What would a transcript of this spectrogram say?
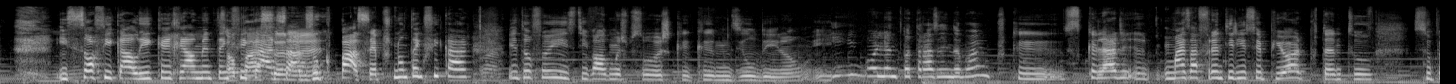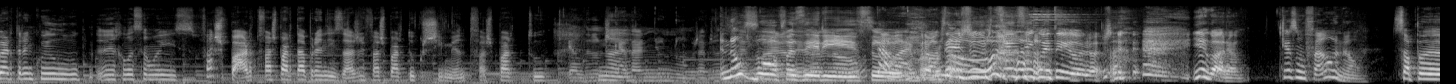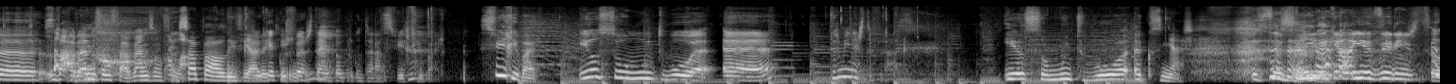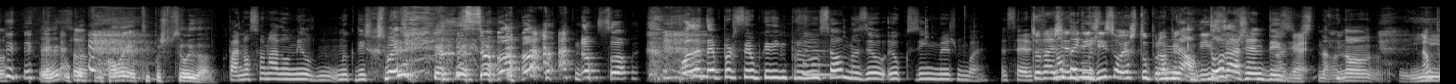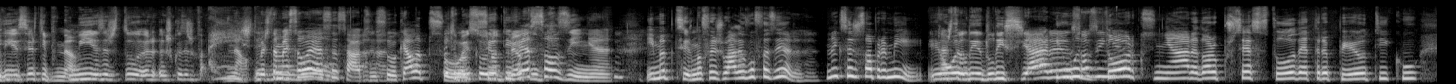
e só fica ali quem realmente tem Só que ficar, passa, não sabes? é? O que passa é porque não tem que ficar. Então foi isso. Tive algumas pessoas que, que me desiludiram e olhando para trás ainda bem, porque se calhar mais à frente iria ser pior, portanto super tranquilo em relação a isso. Faz parte, faz parte da aprendizagem, faz parte do crescimento, faz parte de tudo. Ela não nos Não é? quer dar nenhum nome. Já Não vou fazer não. isso. Tá bem, pronto, Não. é justo, 150 euros. E agora, queres um fã ou não? Só para. Vá, para- vamos fã, vamos lá. Só para aliviar. o que é que os fãs têm para perguntar à Sofia Ribeiro? Sofia Ribeiro, eu sou muito boa a... Termina esta frase. Eu sou muito boa a cozinhar. Eu sabia que ela ia dizer isto. É? O que- qual é tipo a especialidade? Pá, não sou nada humilde no que diz respeito. Não sou. Não sou. Pode até parecer um bocadinho de presunção, mas eu, eu cozinho mesmo bem. A sério. Toda a Não gente tenho diz isso ou és tu própria não, que dizes? toda a gente diz Ok. isto. Não, não. Não E- podia ser tipo, Não. comias as, tu- as coisas que... Ai, Não, isto é mas também muito sou bom. essa, sabes? Eu sou aquela pessoa também que se eu não preocupes. sozinha e me apetecer uma feijoada, eu vou fazer. Nem que seja só para mim. Eu Estás ali a deliciar Eu sozinha. adoro cozinhar, adoro o processo todo, é terapêutico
